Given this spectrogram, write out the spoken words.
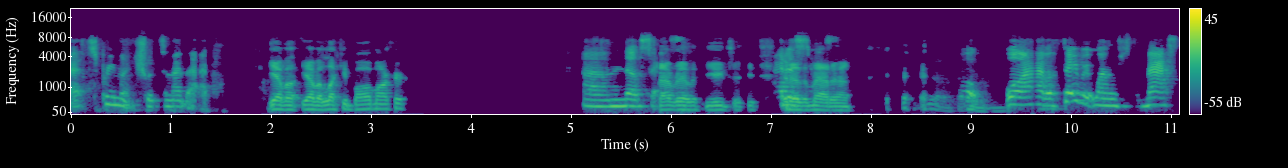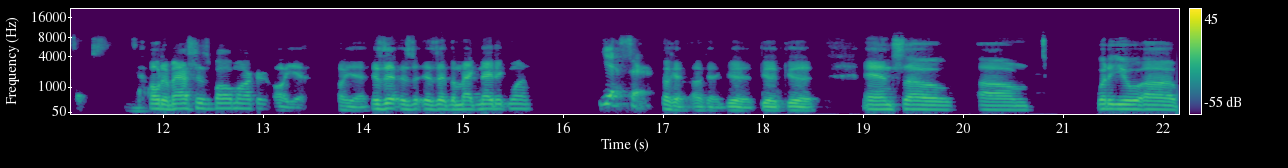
that's pretty much what's in my bag. You have a you have a lucky ball marker? Um, no, sir. Not really. You, it doesn't matter. Huh? well, well, I have a favorite one, which is the Masters. Oh, the Masters ball marker. Oh yeah. Oh yeah. Is it is is it the magnetic one? Yes, sir. Okay. Okay. Good. Good. Good. And so, um, what do you uh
